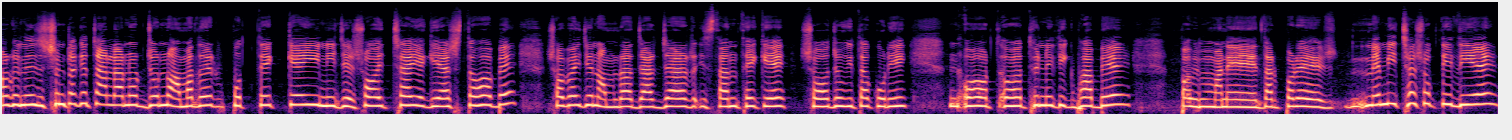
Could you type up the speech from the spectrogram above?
অর্গানাইজেশনটাকে চালানোর জন্য আমাদের প্রত্যেককেই নিজের স্বইচ্ছায় এগিয়ে আসতে হবে। সবাই যেন আমরা যার যার স্থান থেকে সহযোগিতা করি, অর্থ- অর্থনৈতিকভাবে মানে তারপরে এমনি ইচ্ছা শক্তি দিয়ে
